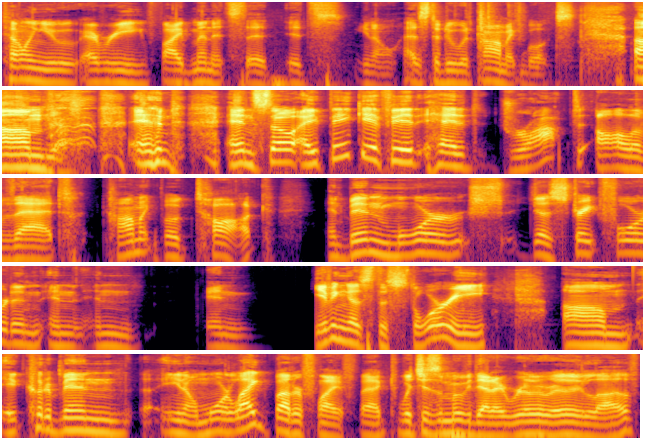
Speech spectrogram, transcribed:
telling you every five minutes that it's you know has to do with comic books. Um and and so i think if it had dropped all of that comic book talk and been more sh- just straightforward in in in in giving us the story um it could have been you know more like butterfly effect which is a movie that i really really love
